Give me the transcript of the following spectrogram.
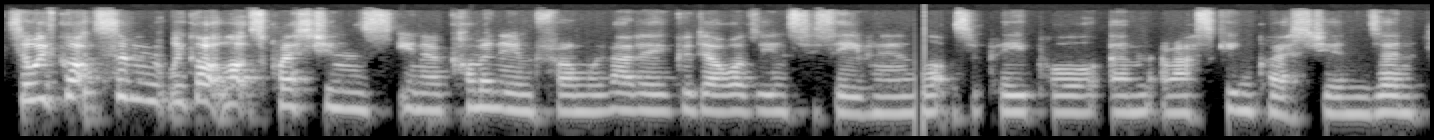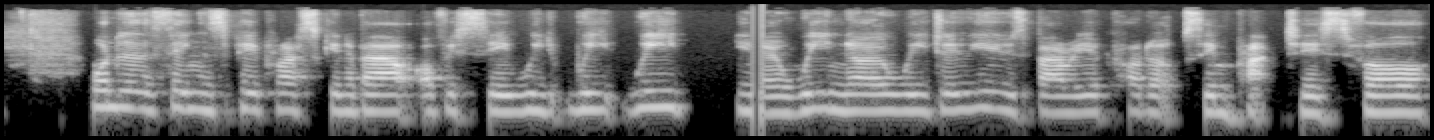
So we've got some, we've got lots of questions, you know, coming in from. We've had a good audience this evening, and lots of people um, are asking questions. And one of the things people are asking about, obviously, we we we you know we know we do use barrier products in practice for.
